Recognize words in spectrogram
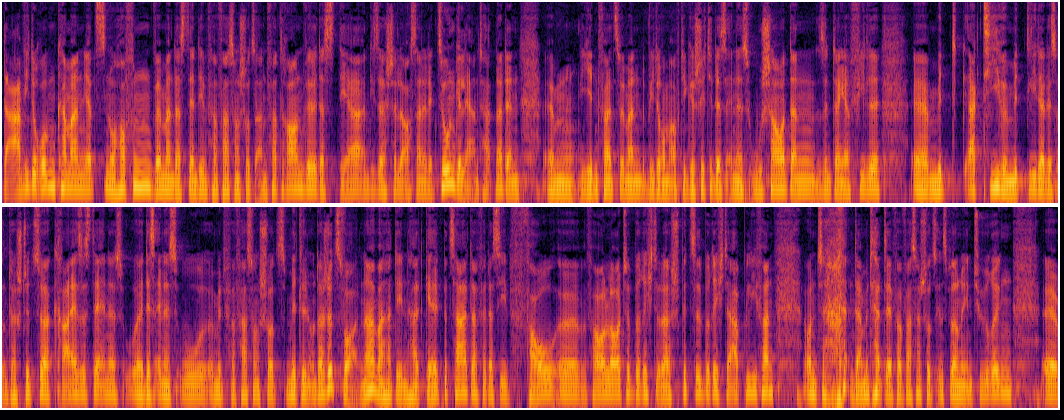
da wiederum kann man jetzt nur hoffen, wenn man das denn dem Verfassungsschutz anvertrauen will, dass der an dieser Stelle auch seine Lektion gelernt hat. Ne? Denn ähm, ähm, jedenfalls, wenn man wiederum auf die Geschichte des NSU schaut, dann sind da ja viele äh, mit, aktive Mitglieder des Unterstützerkreises der NSU, äh, des NSU mit Verfassungsschutzmitteln unterstützt worden. Ne? Man hat denen halt Geld bezahlt dafür, dass sie äh, V-Leute Berichte oder Spitzelberichte abliefern. Und damit hat der Verfassungsschutz insbesondere in Thüringen äh,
